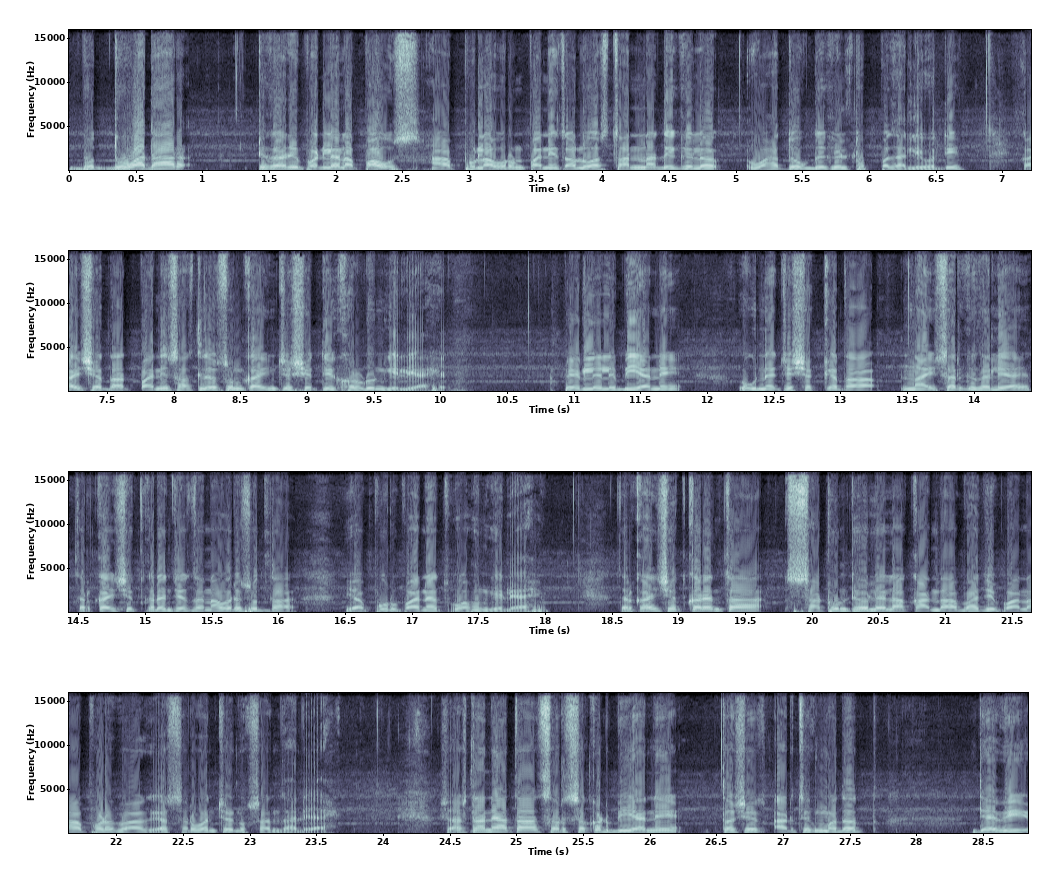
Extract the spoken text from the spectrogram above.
बु धुवाधार ठिकाणी पडलेला पाऊस हा पुलावरून पाणी चालू असताना देखील वाहतूक देखील ठप्प झाली होती. काही शेतात पाणी साचले असून काहींची शेती खरडून गेली आहे. पेरलेले बियाणे उगण्याची शक्यता नाहीसारखी झाली आहे. तर काही शेतकऱ्यांचे जनावरेसुद्धा या पूर पाण्यात वाहून गेले आहे. तर काही शेतकऱ्यांचा साठवून ठेवलेला कांदा भाजीपाला फळबाग या सर्वांचे नुकसान झाले आहे. शासनाने आता सरसकट बियाणे तसेच आर्थिक मदत द्यावी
